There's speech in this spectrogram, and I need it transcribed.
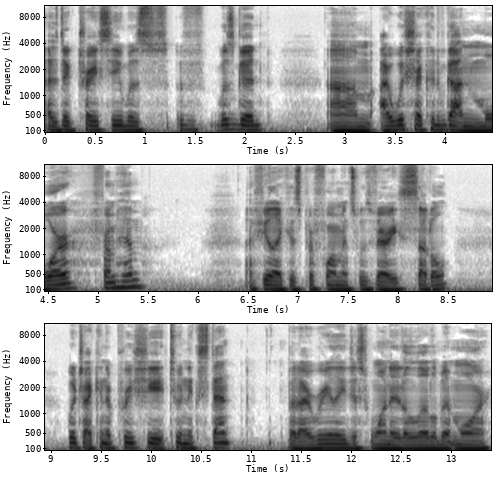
as Dick Tracy was was good. Um, I wish I could have gotten more from him. I feel like his performance was very subtle, which I can appreciate to an extent, but I really just wanted a little bit more.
